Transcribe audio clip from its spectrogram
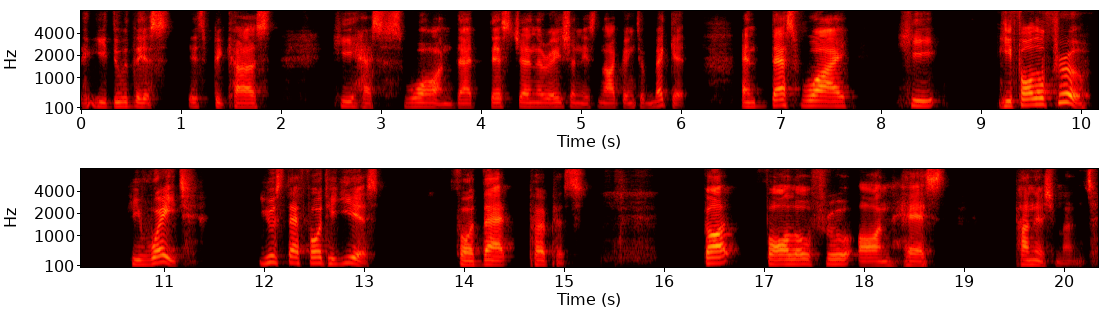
he do this is because he has sworn that this generation is not going to make it. And that's why he, he followed through. He wait, used that 40 years for that purpose. God followed through on his punishment.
